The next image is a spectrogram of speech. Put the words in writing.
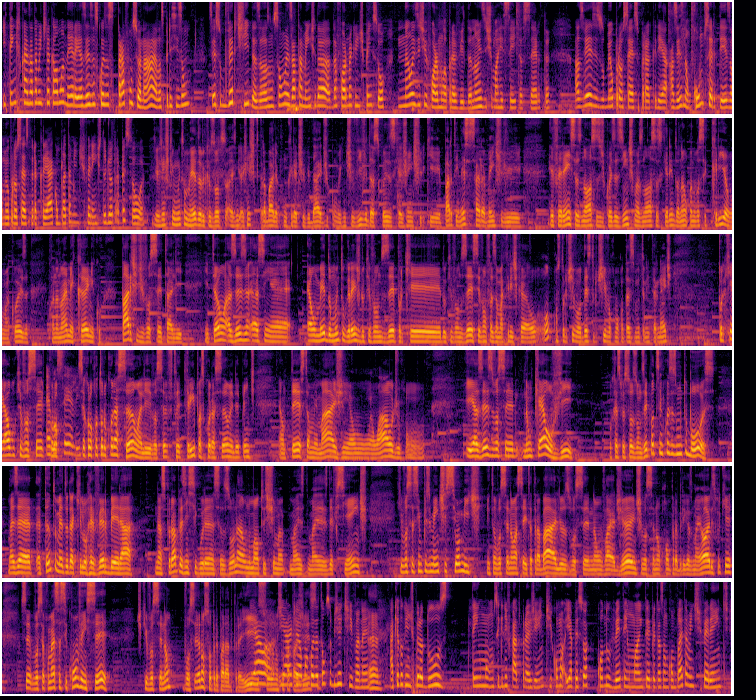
e tem que ficar exatamente daquela maneira. E às vezes as coisas, para funcionar, elas precisam ser subvertidas, elas não são exatamente da, da forma que a gente pensou. Não existe fórmula para a vida, não existe uma receita certa. Às vezes o meu processo para criar, às vezes não, com certeza o meu processo para criar é completamente diferente do de outra pessoa. E a gente tem muito medo do que os outros. A gente, que trabalha com criatividade, a gente vive das coisas que a gente. que partem necessariamente de referências nossas, de coisas íntimas nossas, querendo ou não, quando você cria alguma coisa, quando não é mecânico, parte de você tá ali. Então, às vezes, é assim, é, é um medo muito grande do que vão dizer, porque do que vão dizer, se vão fazer uma crítica ou, ou construtiva ou destrutiva, como acontece muito na internet. Porque é algo que você É colo- você ali. você colocou todo o coração ali, você fez tripas coração e de repente é um texto, é uma imagem, é um, é um áudio. com- E às vezes você não quer ouvir o que as pessoas vão dizer, pode ser coisas muito boas, mas é, é tanto medo daquilo reverberar nas próprias inseguranças ou na, numa autoestima mais, mais deficiente que você simplesmente se omite. Então você não aceita trabalhos, você não vai adiante, você não compra brigas maiores, porque você, você começa a se convencer de que você não, você eu não sou preparado para isso, e a, eu não sou e a capaz arte é uma disso. coisa tão subjetiva, né? É, aquilo que a gente produz tem um, um significado pra gente e, como, e a pessoa quando vê tem uma interpretação completamente diferente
